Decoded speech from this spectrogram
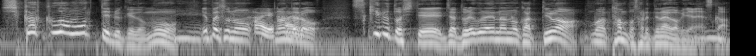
資格は持ってるけども、ええ。やっぱりその、はいはい。なんだろう。スキルとしてじゃあどれぐらいなのかっていうのは、まあ、担保されてないわけじゃないですか、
